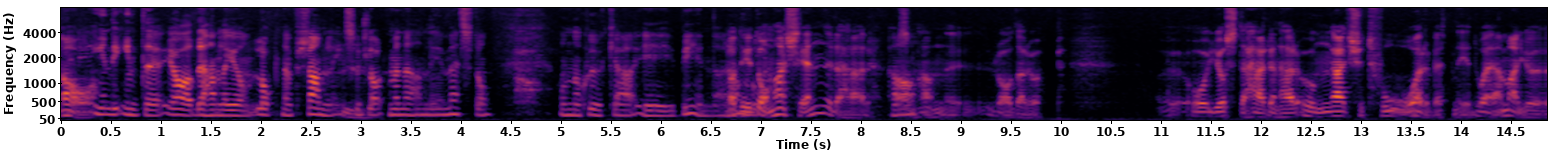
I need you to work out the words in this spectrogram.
Ja. In, inte, ja, det handlar ju om Lockne församling Mm. såklart. Men det handlar ju mest om, om de sjuka i byn där ja det är bor. de han känner det här Ja. som han eh, radar upp. och just det här den här unga 22 år vet ni, då är man ju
